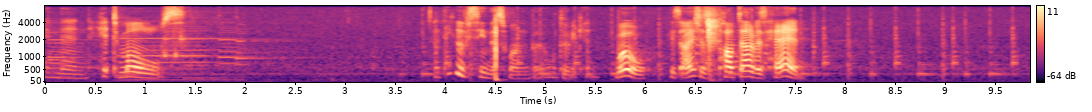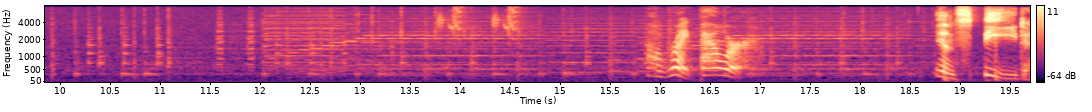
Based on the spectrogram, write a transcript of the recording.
And then hit moles. I think we've seen this one, but we'll do it again. Whoa, his eyes just popped out of his head. All right, power. And speed.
